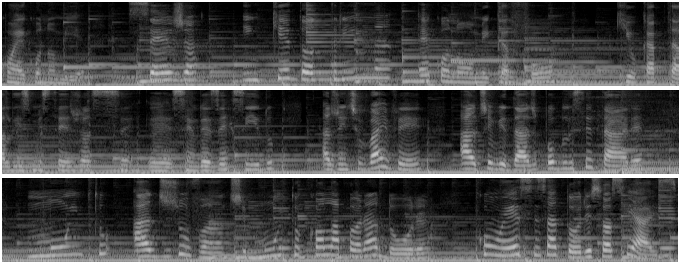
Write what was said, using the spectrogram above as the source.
com a economia, seja em que doutrina econômica for que o capitalismo esteja eh, sendo exercido a gente vai ver a atividade publicitária muito adjuvante, muito colaboradora com esses atores sociais.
